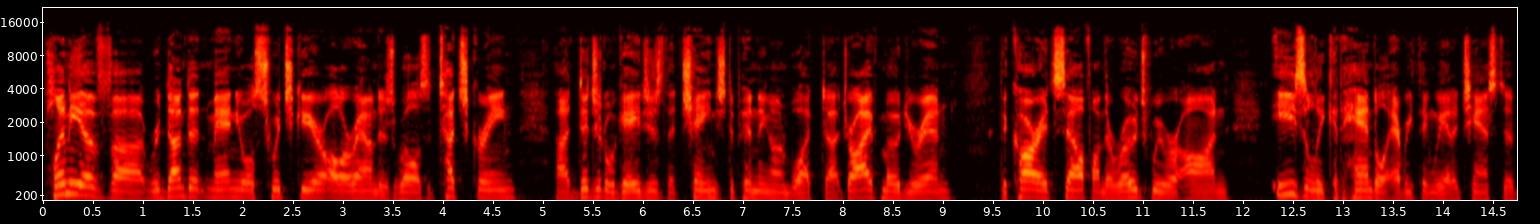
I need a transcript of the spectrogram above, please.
plenty of uh, redundant manual switchgear all around, as well as a touchscreen, uh, digital gauges that change depending on what uh, drive mode you're in. The car itself, on the roads we were on, easily could handle everything we had a chance to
